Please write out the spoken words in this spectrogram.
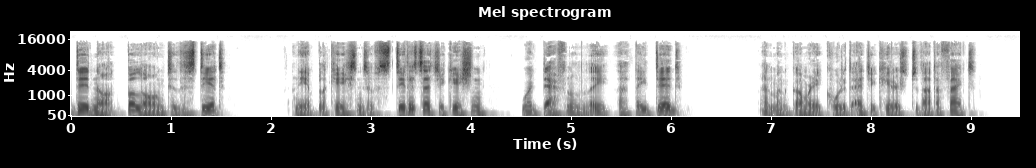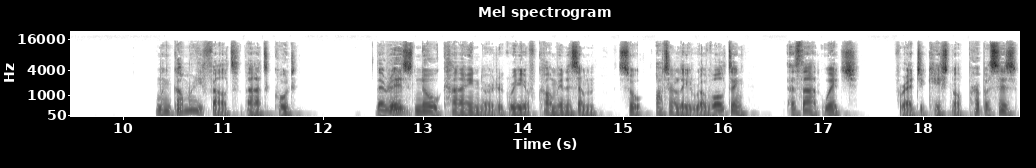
did not belong to the state, and the implications of statist education were definitely that they did, and Montgomery quoted educators to that effect. Montgomery felt that, quote, there is no kind or degree of communism so utterly revolting as that which, for educational purposes,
